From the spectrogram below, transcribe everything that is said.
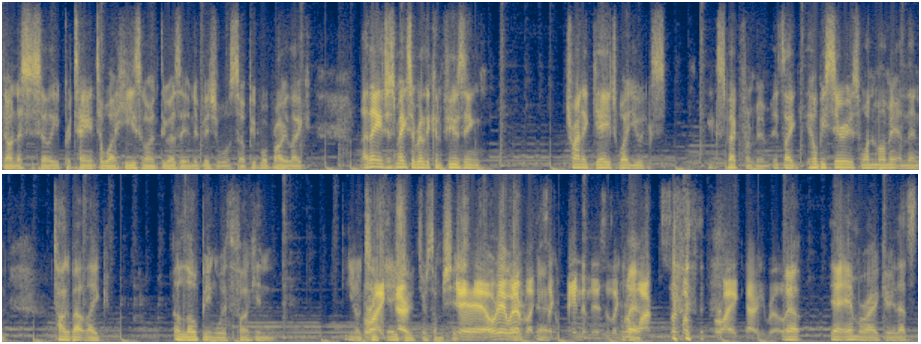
don't necessarily pertain to what he's going through as an individual. So people are probably like, I think it just makes it really confusing trying to gauge what you ex- expect from him. It's like he'll be serious one moment and then talk about like eloping with fucking you know two Mariah gay Carey. dudes or some shit. Yeah, yeah, yeah, or yeah, whatever. Like Yeah. it's like randomness. It's like bro, Yeah. why let's talk about Mariah Carey, bro? Like, Well, yeah, and Mariah Carey. That's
